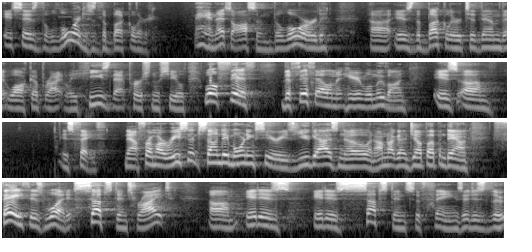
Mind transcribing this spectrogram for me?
it says the Lord is the buckler. Man, that's awesome. The Lord uh, is the buckler to them that walk uprightly. He's that personal shield. Well, fifth, the fifth element here, we'll move on, is, um, is faith. Now, from our recent Sunday morning series, you guys know, and I'm not going to jump up and down, faith is what? It's substance, right? Um, it, is, it is substance of things, it is the,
